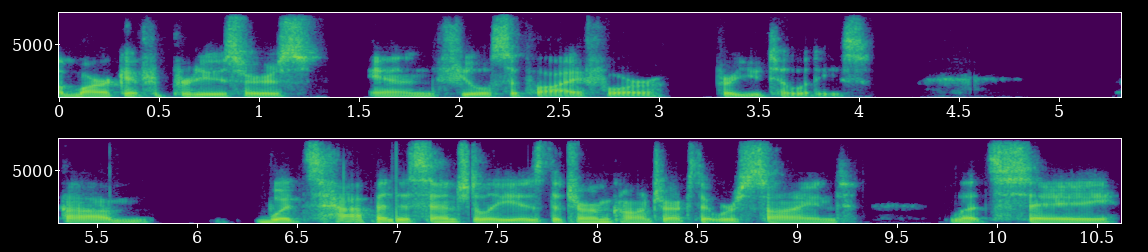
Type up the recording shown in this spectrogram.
a market for producers and fuel supply for for utilities. Um, what's happened essentially is the term contracts that were signed, let's say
